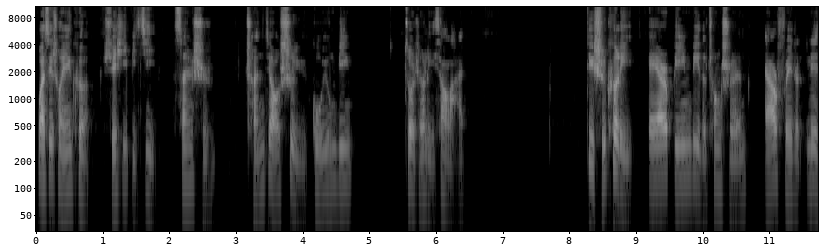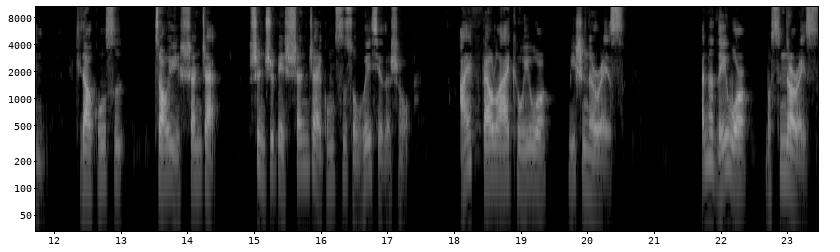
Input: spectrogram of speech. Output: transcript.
YC 创业课学习笔记三十：传教士与雇佣兵。作者李笑来。第十课里，Airbnb 的创始人 Alfred Lin 提到，公司遭遇山寨，甚至被山寨公司所威胁的时候，I felt like we were missionaries, and they were mercenaries。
